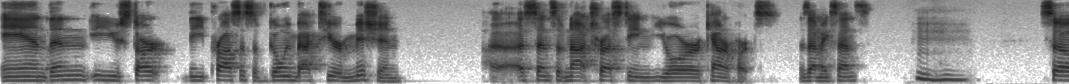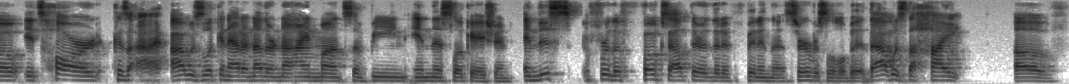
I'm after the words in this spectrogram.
And then you start the process of going back to your mission, a sense of not trusting your counterparts. Does that make sense? Mm-hmm. So it's hard because I, I was looking at another nine months of being in this location. And this, for the folks out there that have been in the service a little bit, that was the height of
